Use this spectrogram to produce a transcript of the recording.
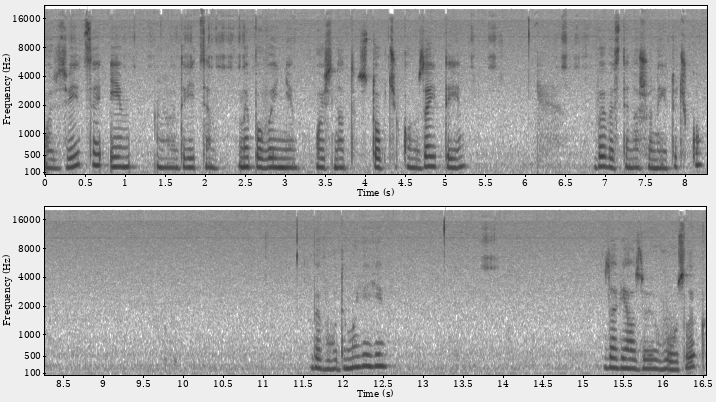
ось звідси і дивіться, ми повинні ось над стопчиком зайти, вивести нашу ниточку, виводимо її зав'язую вузлик.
